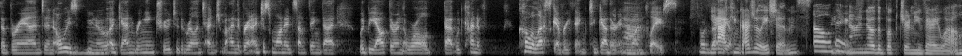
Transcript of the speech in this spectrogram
the brand and always mm-hmm. you know mm-hmm. again ringing true to the real intention behind the brand i just wanted something that would be out there in the world that would kind of coalesce everything together yeah. in one place yeah you? congratulations oh thanks now i know the book journey very well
